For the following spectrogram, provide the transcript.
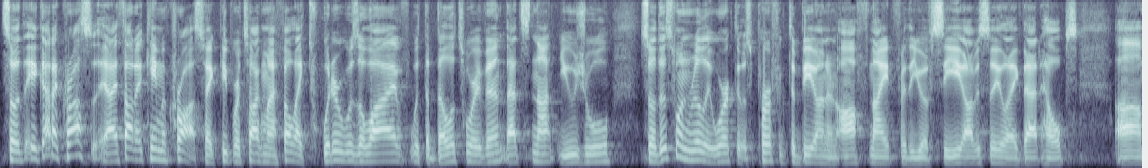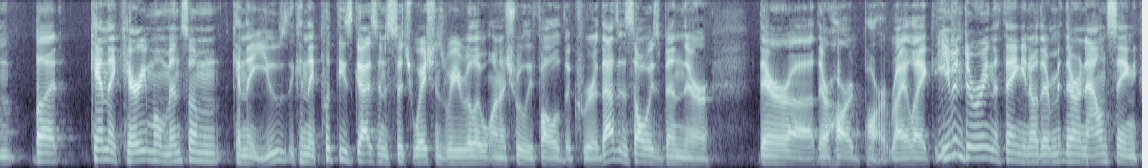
so it got across. I thought it came across. Like people were talking. about, I felt like Twitter was alive with the Bellator event. That's not usual. So this one really worked. It was perfect to be on an off night for the UFC. Obviously, like that helps. Um, but can they carry momentum? Can they use? Can they put these guys into situations where you really want to truly follow the career? That has always been their their uh, their hard part, right? Like even during the thing, you know, they're they're announcing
